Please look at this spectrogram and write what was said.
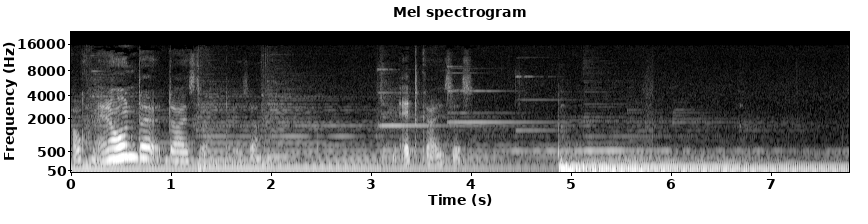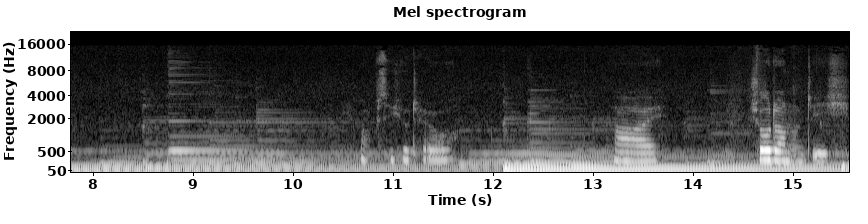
auch. Auch ein. Und da, da ist er. Da ist er. Ein Edgar ist es. Showdown und ich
